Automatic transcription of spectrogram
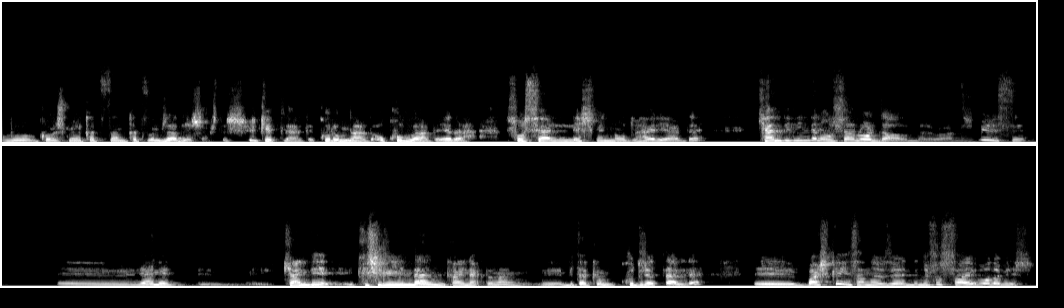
bu konuşmaya katılan katılımcılar da yaşamıştır. Şirketlerde, kurumlarda, okullarda ya da sosyalleşmenin olduğu her yerde kendiliğinden oluşan rol dağılımları vardır. Birisi e, yani e, kendi kişiliğinden kaynaklanan e, bir takım kudretlerle e, başka insanlar üzerinde nüfus sahibi olabilir.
